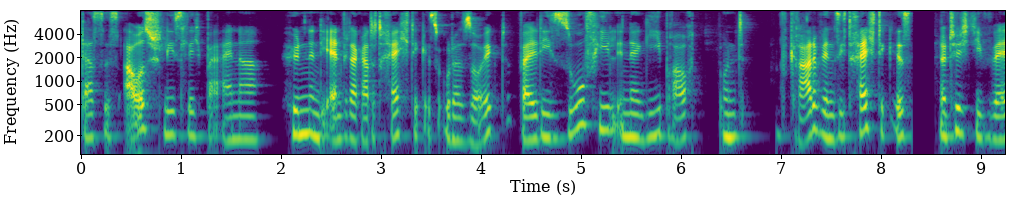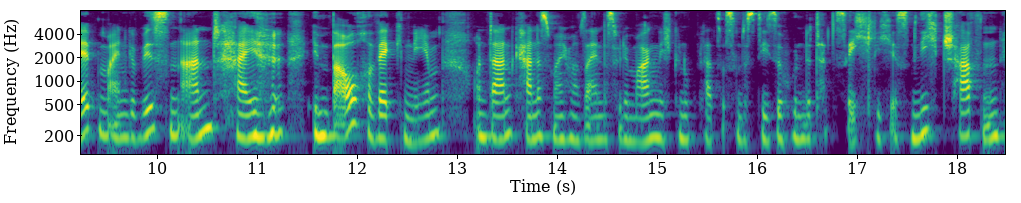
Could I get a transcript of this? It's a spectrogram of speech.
das ist ausschließlich bei einer Hündin, die entweder gerade trächtig ist oder säugt, weil die so viel Energie braucht und gerade wenn sie trächtig ist, natürlich die Welpen einen gewissen Anteil im Bauch wegnehmen. Und dann kann es manchmal sein, dass für den Magen nicht genug Platz ist und dass diese Hunde tatsächlich es nicht schaffen,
